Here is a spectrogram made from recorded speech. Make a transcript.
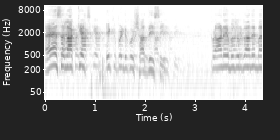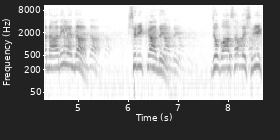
ਐਸ ਇਲਾਕੇ 'ਚ ਇੱਕ ਪਿੰਡ ਕੋਈ ਸ਼ਾਦੀ ਸੀ। ਪੁਰਾਣੇ ਬਜ਼ੁਰਗਾਂ ਦੇ ਮੈਂ ਨਾਂ ਨਹੀਂ ਲੈਂਦਾ। ਸ਼ਰੀਕਾਂ ਦੇ, ਜੋ ਬਾਦ ਸਾਹਿਬ ਦੇ ਸ਼ਰੀਕ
